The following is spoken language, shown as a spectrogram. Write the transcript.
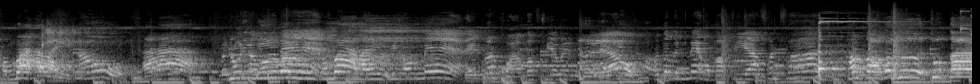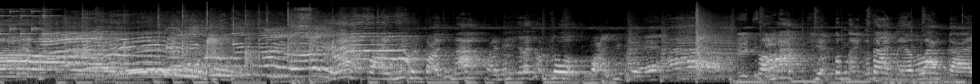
คำว่าอะไรเอ้า อ่าดูดีๆว่ามันมีคำว่าอะไรมีน้องแม่ไอ้บ้านขวามาเฟียมันอยู่แล้ว มันต้องเป็นแม่ของมาเฟียฟันฟ้านคำตอบก็คือถูกต้องและฝ่ายนี้เป็นฝ่ายชนะฝ่ายนี้จะได้ทำโทษฝ่ายที่แพ้อ่าสามารถเขียนตรงไหนก็ได้ในร่างกาย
